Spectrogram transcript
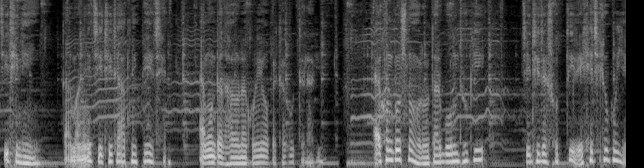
চিঠি নেই, তার মানে চিঠিটা আপনি পেয়েছেন। এমনটা ধারণা করে অপেক্ষা করতে লাগি। এখন প্রশ্ন হলো তার বন্ধু কি চিঠিটা সত্যি রেখেছিল বইয়ে?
